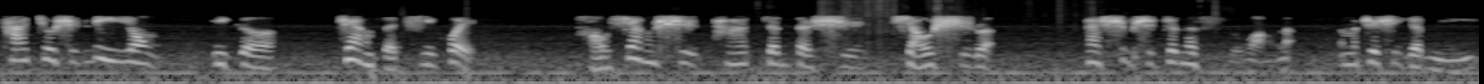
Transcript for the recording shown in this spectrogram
他就是利用一个这样子的机会，好像是他真的是消失了，那是不是真的死亡了？那么这是一个谜。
